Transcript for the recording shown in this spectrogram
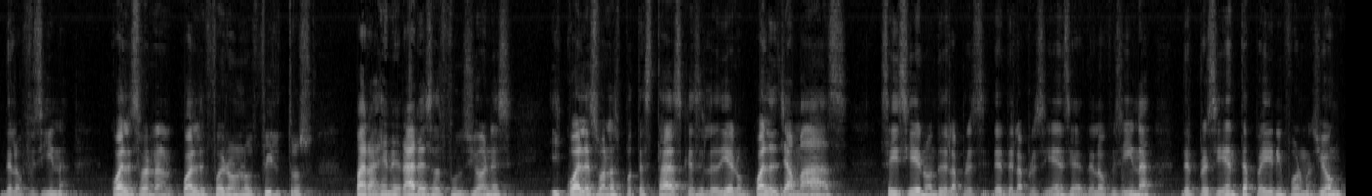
de la oficina, cuáles, son, cuáles fueron los filtros para generar esas funciones y cuáles son las potestades que se le dieron, cuáles llamadas se hicieron desde la, desde la presidencia, desde la oficina del presidente a pedir información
